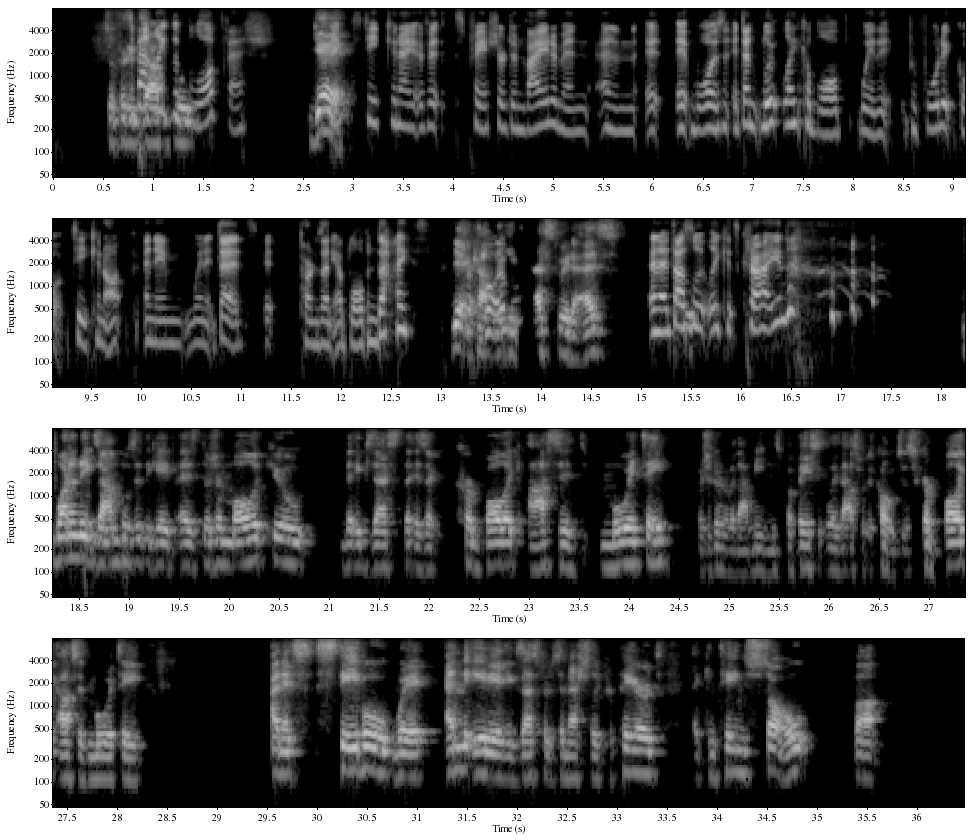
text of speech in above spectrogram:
So for It's example, like the blobfish. Yeah, It's taken out of its pressured environment and it, it wasn't it didn't look like a blob when it before it got taken up and then when it did it turns into a blob and dies. yeah, it can't really exist where it is. And it does look like it's crying. one of the examples that they gave is there's a molecule that exists that is a carbolic acid moiety, which I don't know what that means, but basically that's what it's called. So it's a carbolic acid moiety, and it's stable where in the area it exists where it's initially prepared. It contains salt, but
